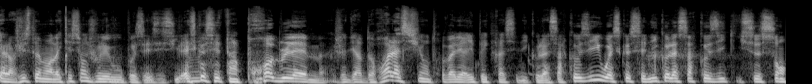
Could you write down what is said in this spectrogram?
Alors justement, la question que je voulais vous poser, Cécile, est-ce que c'est un problème, je veux dire, de relation entre Valérie Pécresse et Nicolas Sarkozy, ou est-ce que c'est Nicolas Sarkozy qui se sent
